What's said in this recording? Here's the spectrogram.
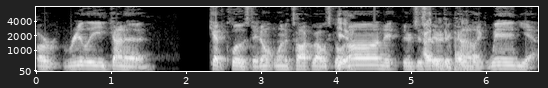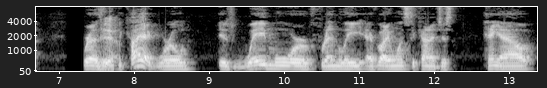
are really kind of kept close. They don't want to talk about what's going Yeah. on. They, they're just there to kind of like win. Yeah. Whereas Yeah. the kayak world is way more friendly. Everybody wants to kind of just hang out,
